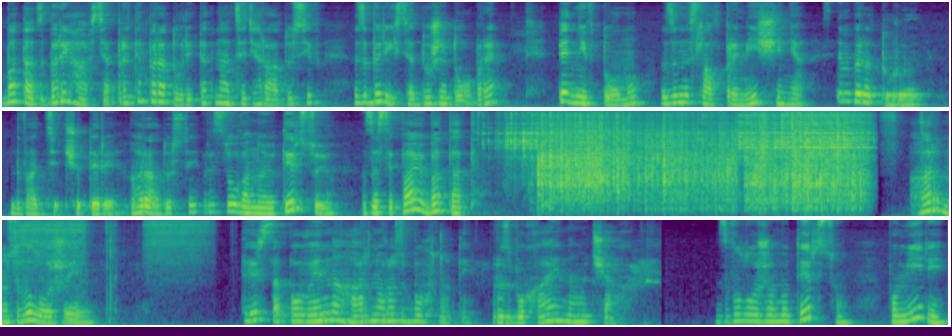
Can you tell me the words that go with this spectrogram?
Батат зберігався при температурі 15 градусів, зберігся дуже добре. 5 днів тому занесла в приміщення з температурою 24 градуси. Пресованою тирсою засипаю батат. Гарно зволожуємо. Тирса повинна гарно розбухнути. Розбухає на очах. Зволожуємо тирсу по мірі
